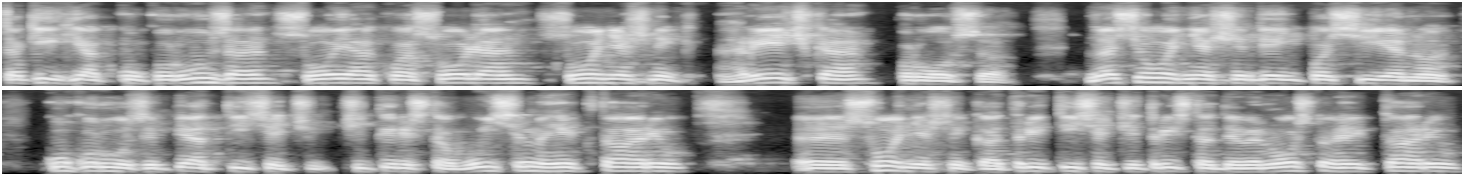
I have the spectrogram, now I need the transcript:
таких як кукуруза, соя, квасоля, соняшник, гречка, просо. На сьогоднішній день посіяно кукурузи 5408 гектарів, е, соняшника 3390 гектарів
